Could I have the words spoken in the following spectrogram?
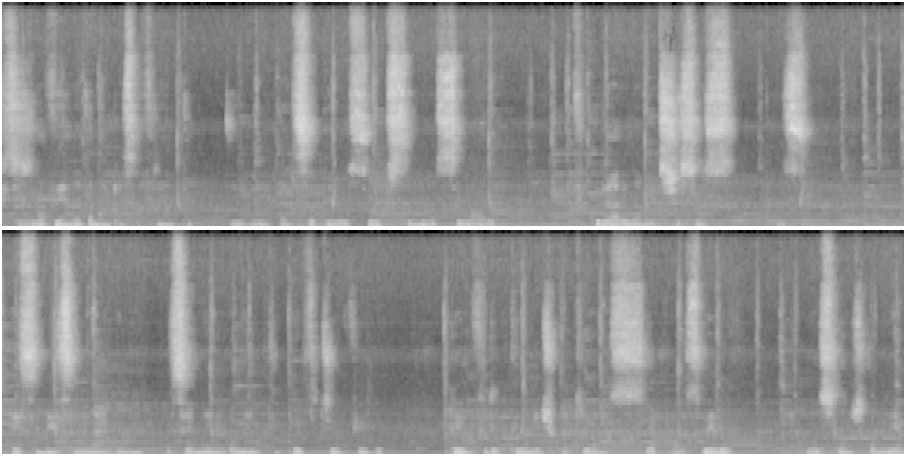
Fiz as novenas da mãe passa frente. E graças a Deus, eu disse Nossa Senhora, fui curada em nome de Jesus. Recebi esse milagre, né? E ser mãe novamente, depois de ter um filho. Tenho um filho que tem 24 anos e após veio o nosso anjo Gabriel.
